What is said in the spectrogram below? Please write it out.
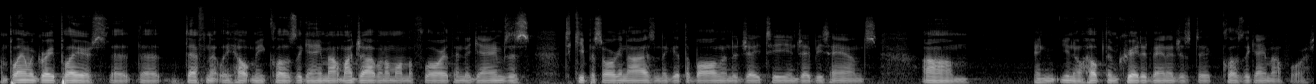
I'm playing with great players that, that definitely help me close the game out. My job when I'm on the floor at the end of games is to keep us organized and to get the ball into JT and JB's hands, um, and you know help them create advantages to close the game out for us.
